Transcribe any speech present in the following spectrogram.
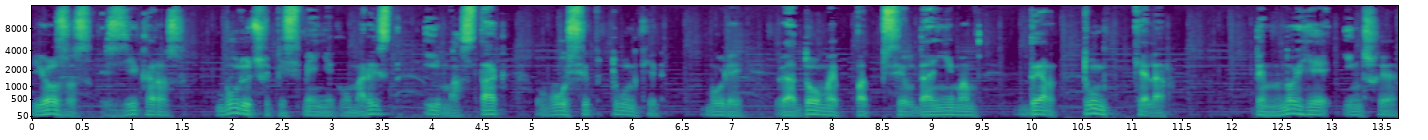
Йозас Зікарас, будучы пісьменнік гумарыст і мастак Восіп Тункель, болей вядомы пад псеўданімам Дэр Тункелер, ды многія іншыя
